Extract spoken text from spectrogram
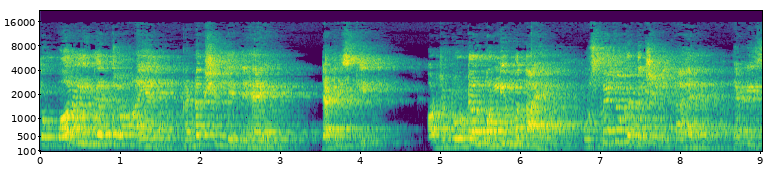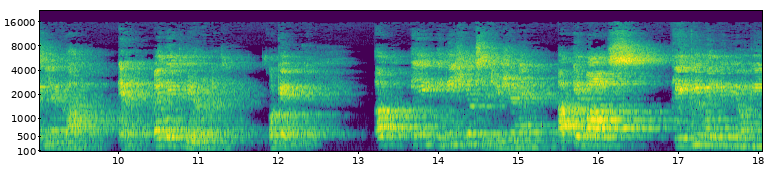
तो पर लीटर जो आयन कंडक्शन देते हैं दैट इज़ के और जो टोटल वॉल्यूम होता है, उसमें जो कंडक्शन देता है दैट इज़ लैम्डा एम पहले क्लियर होना चाहिए ओके अब ये इनिशियल सिचुएशन है। आपके पास के की वैल्यू भी होगी,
